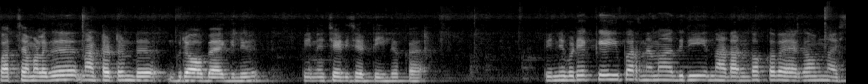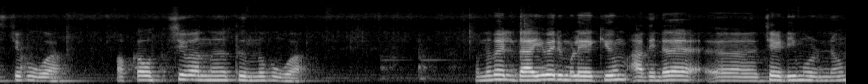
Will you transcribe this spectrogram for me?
പച്ചമുളക് നട്ടിട്ടുണ്ട് ഗ്രോ ബാഗിൽ പിന്നെ ചെടിച്ചട്ടിയിലൊക്കെ. പിന്നെ ഇവിടെയൊക്കെ ഈ പറഞ്ഞ മാതിരി നടണ്ടൊക്കെ വേഗം നശിച്ചു പോവുക ഒക്കെ ഒച്ച് വന്ന് തിന്നു പോവുക ഒന്ന് വലുതായി വരുമ്പോഴേക്കും അതിന്റെ ചെടി മുഴുവനും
